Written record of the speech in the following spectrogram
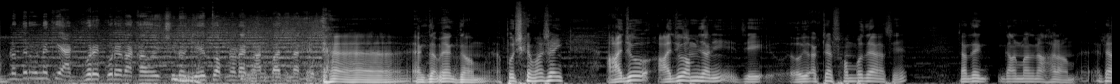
আপনাদেরও নাকি একঘরে করে রাখা হয়েছিল যেহেতু আপনারা গান বাজনা করতেন হ্যাঁ হ্যাঁ একদম একদম। পরিষ্কার ভাষায় আজও আজও আমি জানি যে ওই একটা সম্প্রদায় আছে তাদের গান বাজনা হারাম। এটা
